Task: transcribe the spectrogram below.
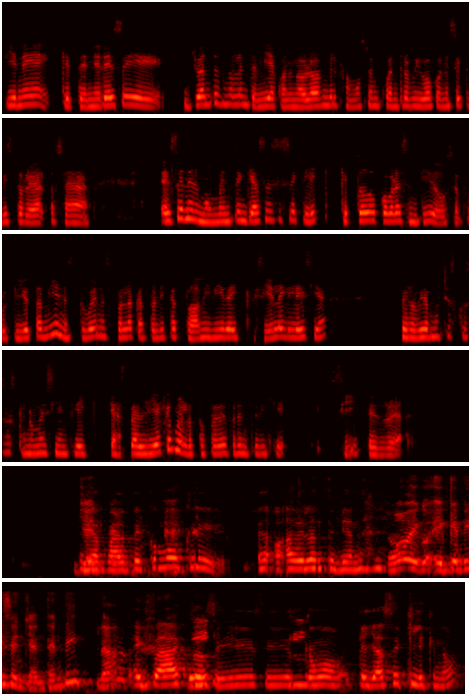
Tiene que tener ese... Yo antes no lo entendía, cuando me hablaban del famoso encuentro vivo con ese Cristo real, o sea, es en el momento en que haces ese clic que todo cobra sentido. O sea, porque yo también estuve en escuela católica toda mi vida y crecí en la iglesia, pero había muchas cosas que no me hacían clic. Y hasta el día que me lo topé de frente dije, sí, es real. Y aparte como que... Eh, adelante, Liana. No, digo, es que dicen, ya entendí, ¿no? Exacto, sí, sí, es como que ya hace clic, ¿no?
